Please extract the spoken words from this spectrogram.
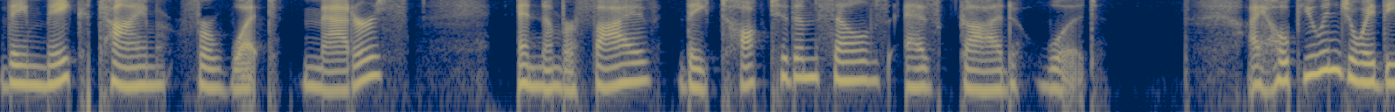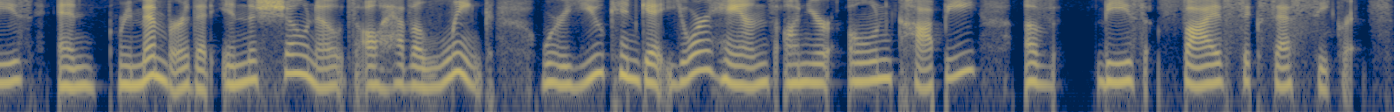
they make time for what matters. And number five, they talk to themselves as God would. I hope you enjoyed these and remember that in the show notes, I'll have a link where you can get your hands on your own copy of these five success secrets.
